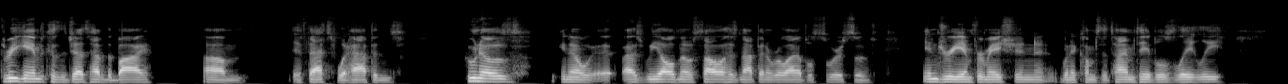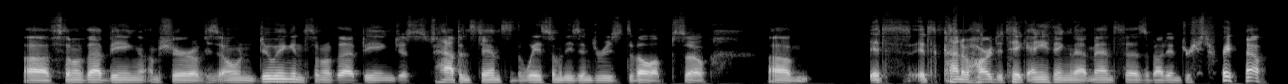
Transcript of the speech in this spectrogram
three games because the Jets have the bye. Um, if that's what happens, who knows? You know, as we all know, Saleh has not been a reliable source of injury information when it comes to timetables lately. Uh, some of that being, I'm sure, of his own doing, and some of that being just happenstance of the way some of these injuries develop. So, um, it's it's kind of hard to take anything that man says about injuries right now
